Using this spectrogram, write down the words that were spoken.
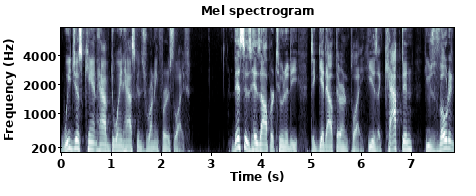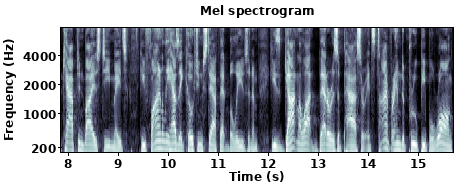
We just can't have Dwayne Haskins running for his life. This is his opportunity to get out there and play. He is a captain. He was voted captain by his teammates. He finally has a coaching staff that believes in him. He's gotten a lot better as a passer. It's time for him to prove people wrong.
